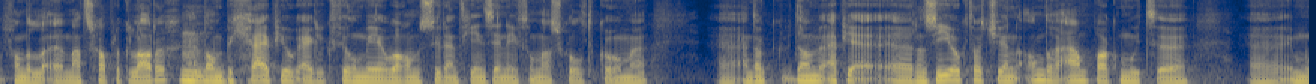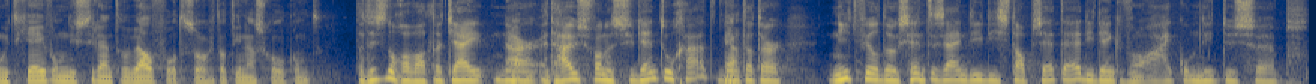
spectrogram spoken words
van de maatschappelijke ladder. En hmm. dan begrijp je ook eigenlijk veel meer waarom een student geen zin heeft om naar school te komen. En dan, dan, heb je, dan zie je ook dat je een andere aanpak moet, moet geven om die student er wel voor te zorgen dat hij naar school komt. Dat is nogal wat, dat jij naar het huis van een student toe gaat. Ik denk dat er niet veel docenten zijn die die stap zetten. Hè. Die denken van, oh, hij komt niet dus pff,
